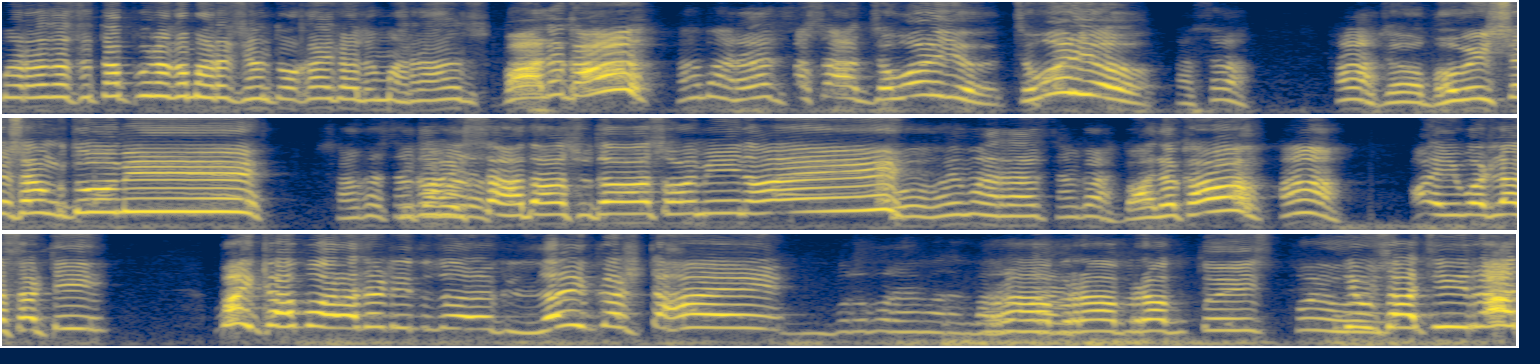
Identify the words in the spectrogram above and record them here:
महाराज असं तापू नका महाराज शांत व्हा. काय झालं महाराज? बालका हा महाराज. असा जवळ ये जवळ ये. असं? हा. तुझं भविष्य सांगतो मी. सांगा मी सांगा काय महाराज. साधा सुद्धा स्वामी नाही. हो होय महाराज सांगा. बालका. हा. आई वडिलासाठी बायका पोरासाठी तुझं लय कष्ट आहे बरोबर आहे महाराज बरोबर राब. राब राबतोयस. होय, होय. दिवसाची रात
